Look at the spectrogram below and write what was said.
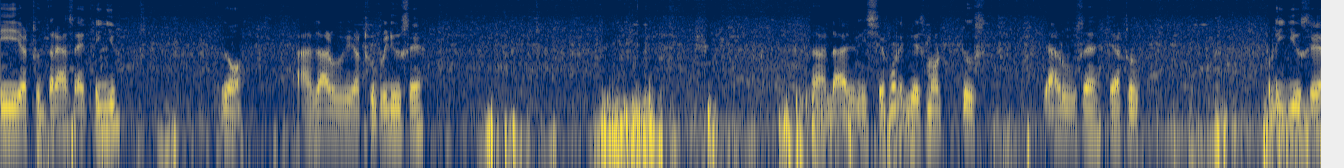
એ અઠું ધરાશાય થઈ ગયું. જો આ ઝાડવું એ અઠું પીડ્યું છે. આ ડાળ નીચે પડી ગઈ મોટું ઝાડવું છે, તે અઠું પડી ગયું છે.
